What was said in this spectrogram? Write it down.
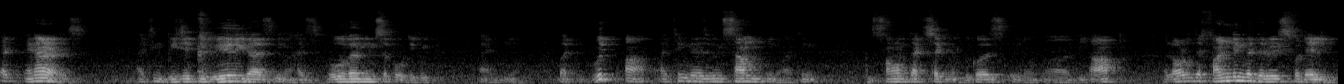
at NRIs, I think BJP really does, you know, has overwhelming support. If you, and you know, but with AAP, I think there has been some, you know, I think some of that segment because you know uh, the AAP, a lot of the funding that there is for Delhi,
